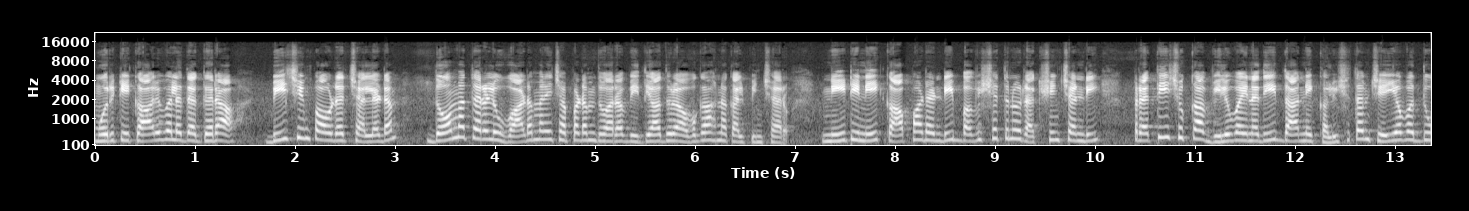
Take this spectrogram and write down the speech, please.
మురికి కాలువల దగ్గర బీచింగ్ పౌడర్ చల్లడం దోమతెరలు వాడమని చెప్పడం ద్వారా విద్యార్థులు అవగాహన కల్పించారు. నీటిని కాపాడండి భవిష్యత్తును రక్షించండి. ప్రతి చుక్క విలువైనది దాన్ని కలుషితం చేయవద్దు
